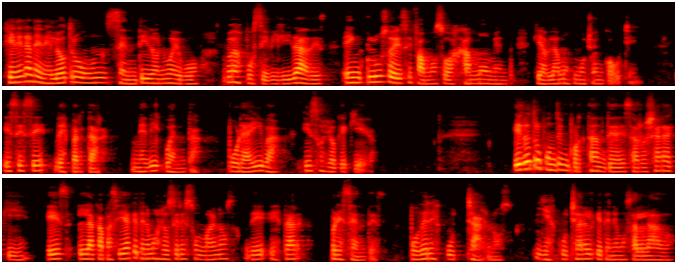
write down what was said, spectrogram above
generan en el otro un sentido nuevo, nuevas posibilidades e incluso ese famoso aha moment que hablamos mucho en coaching. Es ese despertar, me di cuenta, por ahí va, eso es lo que quiero. El otro punto importante a desarrollar aquí es la capacidad que tenemos los seres humanos de estar presentes, poder escucharnos y escuchar al que tenemos al lado,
